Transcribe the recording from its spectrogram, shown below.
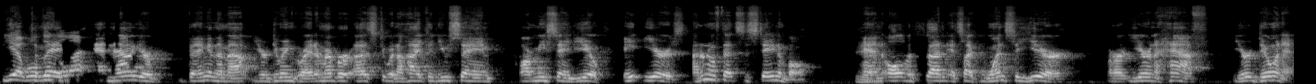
Yeah, well, make, and now you're banging them out. You're doing great. I remember us doing a hike and you saying, or me saying to you, eight years. I don't know if that's sustainable. Yeah. And all of a sudden, it's like once a year or a year and a half, you're doing it.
